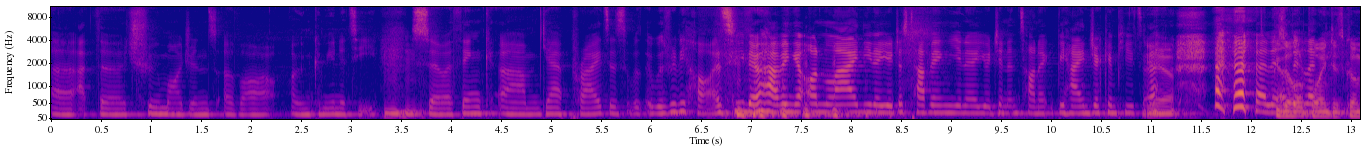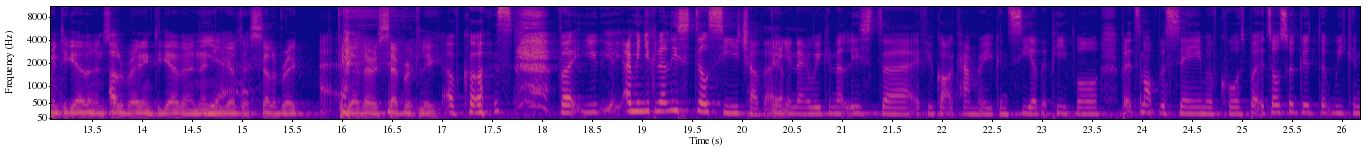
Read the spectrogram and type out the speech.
uh, at the true margins of our own community? Mhm. So I think, um, yeah, Pride is it was really hard, you know, having it online. You know, you're just having, you know, your gin and tonic behind your computer. Yeah, because the whole like, point is coming together and celebrating together, and then you yeah. have to celebrate together separately. of course, but you, you- I mean, you can at least still see each other. Yeah. You know, we can at least, uh, if you've got a camera, you can see other people. But it's not the same, of course. But it's also good that we can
